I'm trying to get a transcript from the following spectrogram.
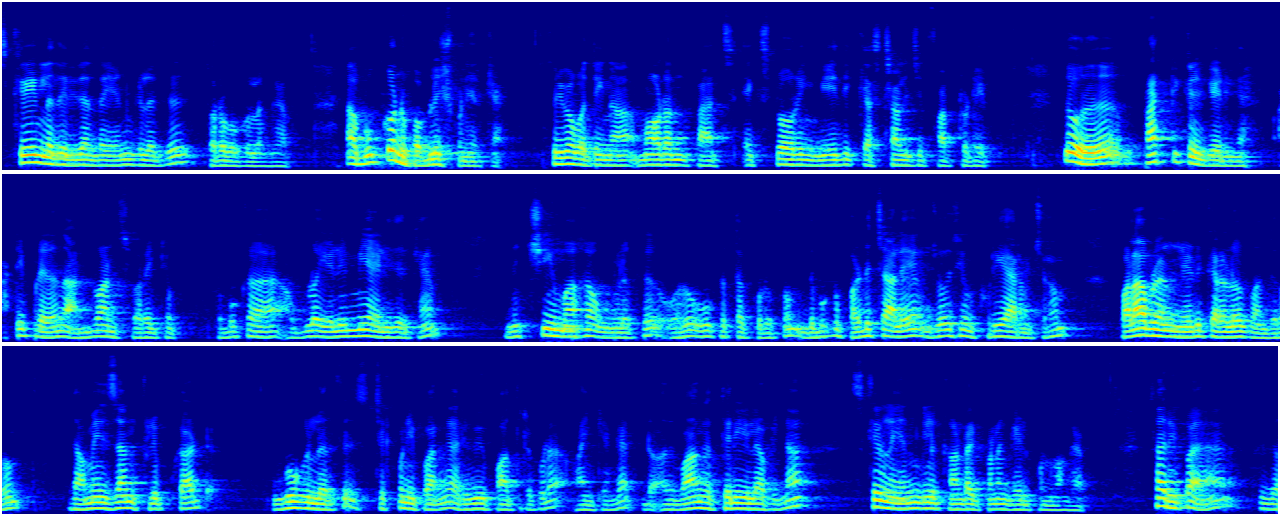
ஸ்க்ரீனில் தெரியுற அந்த எண்களுக்கு தொடர்பு கொள்ளுங்கள் நான் புக் ஒன்று பப்ளிஷ் பண்ணியிருக்கேன். குறிப்பாக பார்த்தீங்கன்னா modern path exploring Vedic astrology for today இது ஒரு ப்ராக்டிக்கல் கைடுங்க அடிப்படையிலேருந்து அட்வான்ஸ் வரைக்கும். இந்த புக்கை அவ்வளோ எளிமையாக எழுதியிருக்கேன். நிச்சயமாக உங்களுக்கு ஒரு ஊக்கத்தை கொடுக்கும். இந்த புக்கு படித்தாலே ஜோசியம் புரிய ஆரம்பிச்சிடும் பலாபலன்கள் எடுக்கிற அளவுக்கு வந்துடும் இது அமேசான் ஃப்ளிப்கார்ட் கூகுளில் இருக்குது செக் பண்ணி பாருங்கள் ரிவ்யூ பார்த்துட்டு கூட வாங்கிக்கோங்க. அது வாங்க தெரியல அப்படின்னா ஸ்கிரீனில் எங்களுக்கு காண்டாக்ட் பண்ண கைட் பண்ணுவாங்க. சார் இப்போ இந்த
